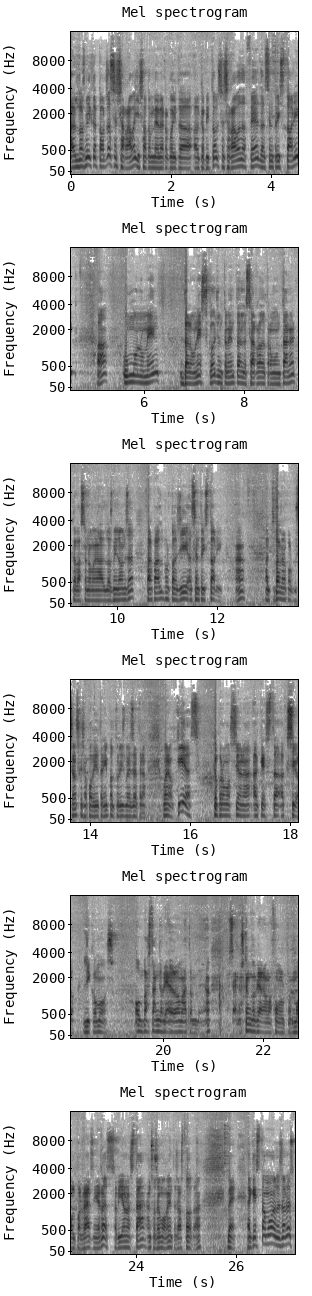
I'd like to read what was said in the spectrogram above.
El 2014 se xerrava, i això també ve recollit al capítol, se xerrava de fer del centre històric eh, un monument de la UNESCO, juntament amb la Serra de Tramuntana, que va ser anomenada el 2011, per part de protegir el centre històric, eh? amb totes les repercussions que això podria tenir pel turisme, etc. Bueno, qui és que promociona aquesta acció? L'ICOMOS on va estar en Gabriel Alomà també eh? o sigui, no és que en Gabriel Alomà fos molt, molt pervers ni res, sabia on està en el seu moment, això és tot eh? bé, aquest home aleshores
